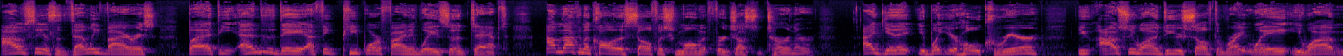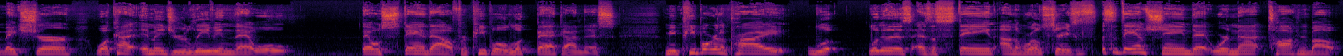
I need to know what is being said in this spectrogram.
Obviously, it's a deadly virus, but at the end of the day, I think people are finding ways to adapt. I'm not going to call it a selfish moment for Justin Turner. I get it. You wait your whole career. You obviously want to do yourself the right way. You want to make sure what kind of image you're leaving that will that will stand out for people to look back on this. I mean, people are gonna probably look look at this as a stain on the World Series. It's, it's a damn shame that we're not talking about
